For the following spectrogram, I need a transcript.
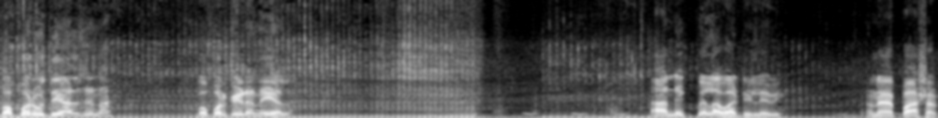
બપોર સુધી હાલશે ને? બપોર કેડે નહીં હાલે? આ નીક પેલા વાઢી લેવી. અને પાછળ?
